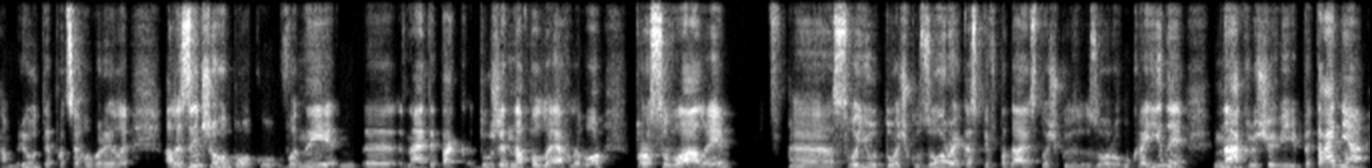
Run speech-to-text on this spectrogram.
там Рюте про це говорили. Але з іншого боку, вони е, знаєте так дуже наполегливо просували. Е, свою точку зору, яка співпадає з точкою зору України, на ключові питання,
